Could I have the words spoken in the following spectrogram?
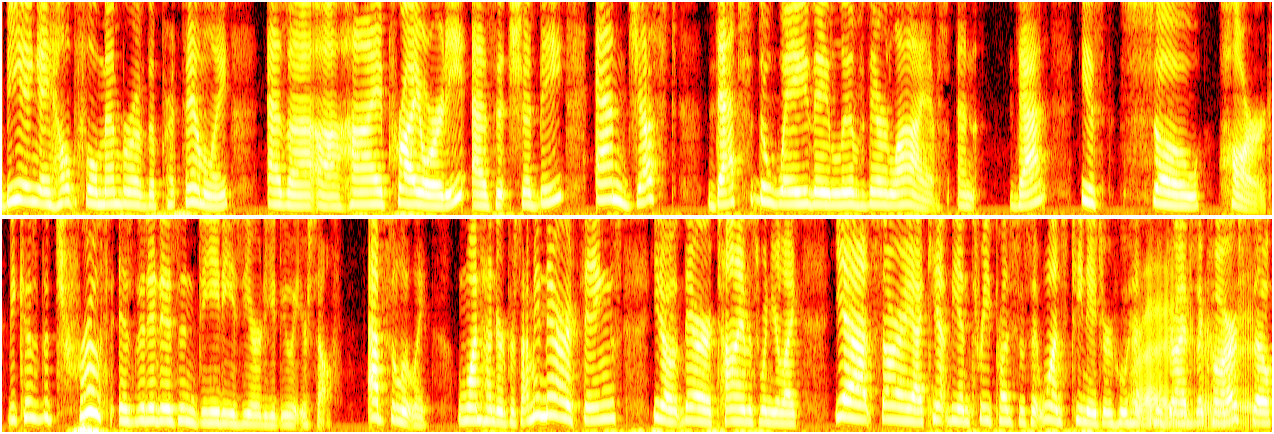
being a helpful member of the pr- family as a, a high priority, as it should be, and just that's the way they live their lives. And that is so hard because the truth is that it is indeed easier to do it yourself. Absolutely. 100%. I mean, there are things, you know, there are times when you're like, yeah, sorry, I can't be in three places at once, teenager who, ha- who Right, drives a car. right, right. So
